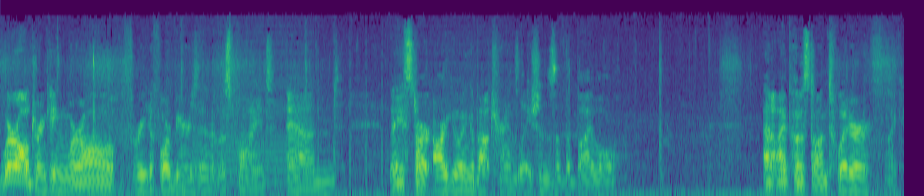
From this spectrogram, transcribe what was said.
we're all drinking, we're all three to four beers in at this point, and they start arguing about translations of the Bible. And I post on Twitter, like,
